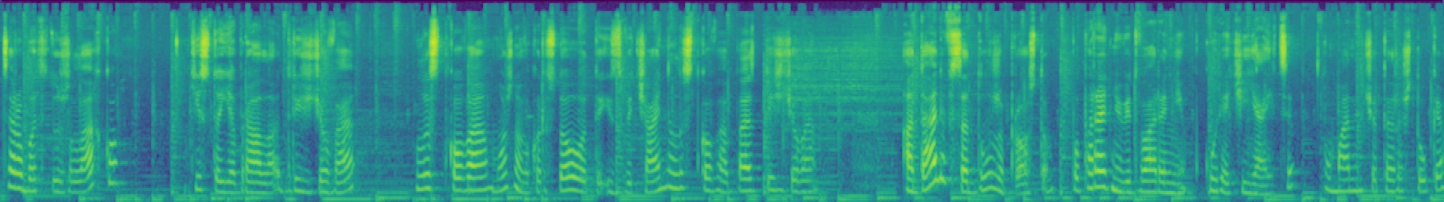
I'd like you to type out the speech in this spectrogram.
Це робити дуже легко. Тісто я брала дріжджове листкове, можна використовувати і звичайне листкове, бездріжджове. А далі все дуже просто. Попередньо відварені курячі яйці, у мене 4 штуки.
